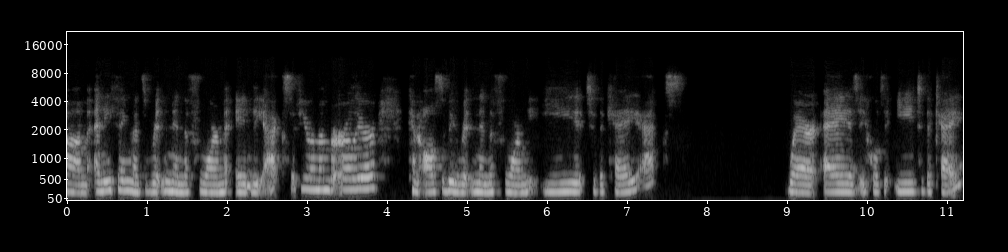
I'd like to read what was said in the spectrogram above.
Um, anything that's written in the form a to the x, if you remember earlier, can also be written in the form e to the kx, where a is equal to e to the k.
